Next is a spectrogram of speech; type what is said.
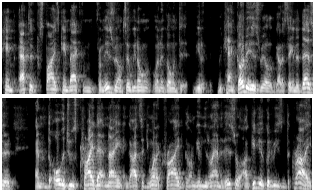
came, after spies came back from from Israel and said, "We don't want to go into, you know, we can't go to Israel. Got to stay in the desert." and the, all the Jews cried that night. And God said, "You want to cry because I'm giving you the land of Israel? I'll give you a good reason to cry."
